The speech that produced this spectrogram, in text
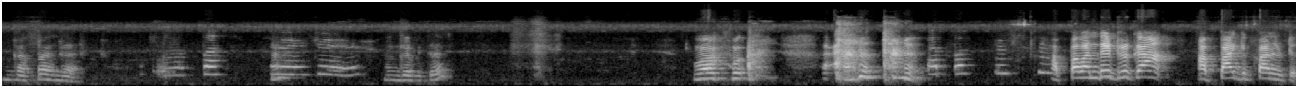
உங்க அப்பா எங்க? எங்க பித்து அப்பா வந்துட்டு இருக்கான் அப்பா கிப்பான்னுட்டு.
